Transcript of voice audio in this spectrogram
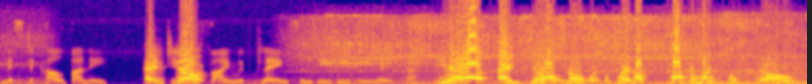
Mr. Carl Bunny. I Would you don't. be fine with playing some DVD later? Yeah, I don't know where, where the fuck am I supposed to go?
